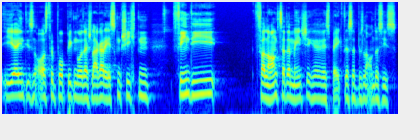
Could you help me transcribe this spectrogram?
eher in diesen austropoppigen oder schlageresken Geschichten, finde ich, verlangt es auch der menschliche Respekt, dass er ein bisschen anders ist.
